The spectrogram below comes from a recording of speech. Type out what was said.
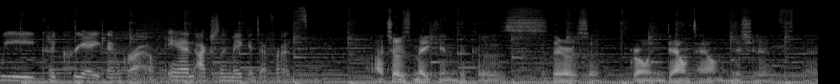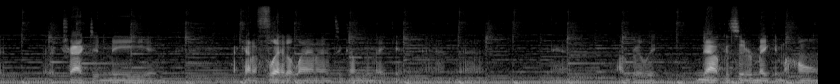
we could create and grow and actually make a difference. I chose Macon because there was a growing downtown initiative that, that attracted me and I kind of fled Atlanta to come to Macon and, uh, and I really now consider Macon my home.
